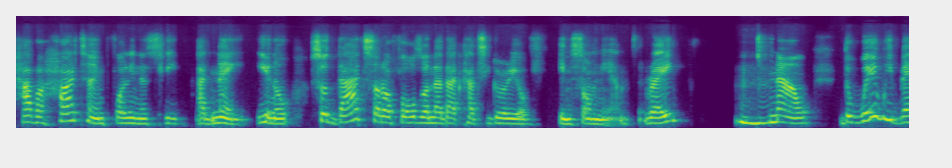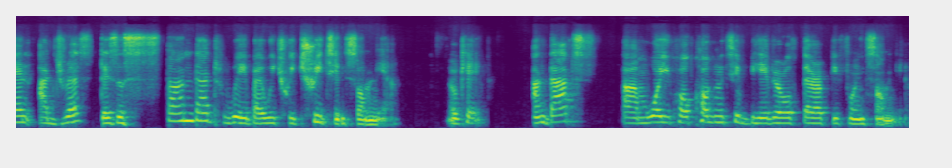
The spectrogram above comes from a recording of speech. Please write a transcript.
have a hard time falling asleep at night, you know. So that sort of falls under that category of insomnia, right? Mm-hmm. Now, the way we then address, there's a standard way by which we treat insomnia. Okay. And that's um, what you call cognitive behavioral therapy for insomnia.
